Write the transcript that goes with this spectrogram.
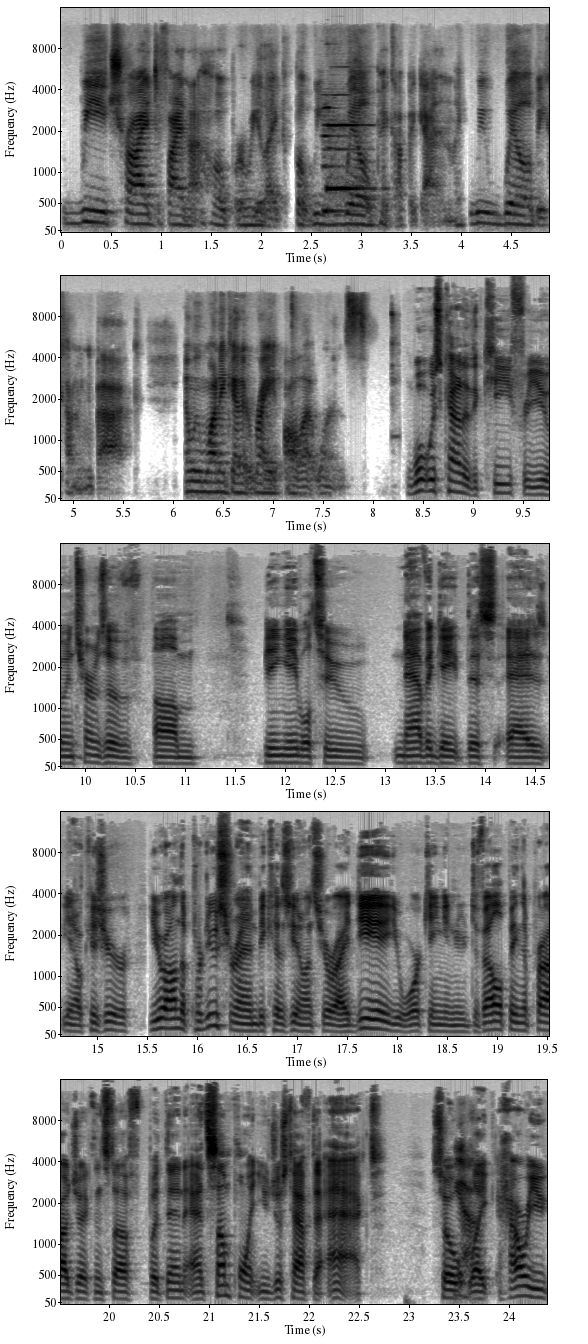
we tried to find that hope where we like, but we will pick up again. Like we will be coming back and we want to get it right all at once. What was kind of the key for you in terms of um being able to navigate this as you know because you're you're on the producer end because you know it's your idea you're working and you're developing the project and stuff but then at some point you just have to act so yeah. like how are you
